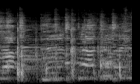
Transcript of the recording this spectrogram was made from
tierra, esta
